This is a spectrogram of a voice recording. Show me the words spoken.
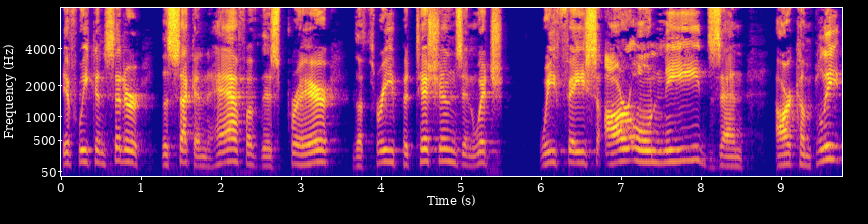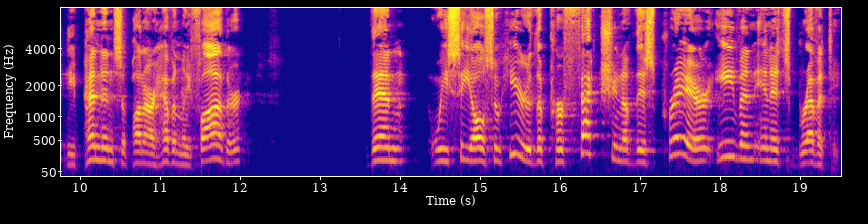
If we consider the second half of this prayer, the three petitions in which we face our own needs and our complete dependence upon our Heavenly Father, then we see also here the perfection of this prayer, even in its brevity.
